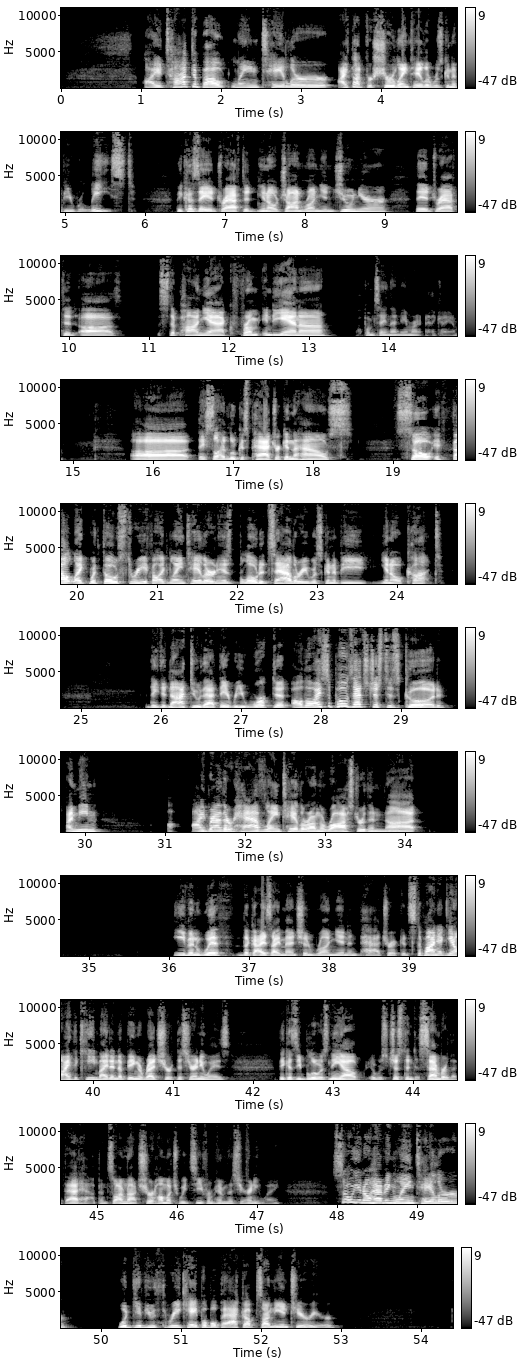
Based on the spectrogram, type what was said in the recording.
I talked about Lane Taylor. I thought for sure Lane Taylor was going to be released because they had drafted, you know, Jon Runyan Jr. They had drafted uh, Stepaniak from Indiana. Hope I'm saying that name right. I think I am. Uh, they still had Lucas Patrick in the house. So it felt like with those three, it felt like Lane Taylor and his bloated salary was going to be, you know, cut. They did not do that. They reworked it, although I suppose that's just as good. I mean, I'd rather have Lane Taylor on the roster than not. Even with the guys I mentioned, Runyan and Patrick and Stepaniak, you know, I think he might end up being a red shirt this year, anyways, because he blew his knee out. It was just in December that that happened, so I'm not sure how much we'd see from him this year, anyway. So, you know, having Lane Taylor would give you three capable backups on the interior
